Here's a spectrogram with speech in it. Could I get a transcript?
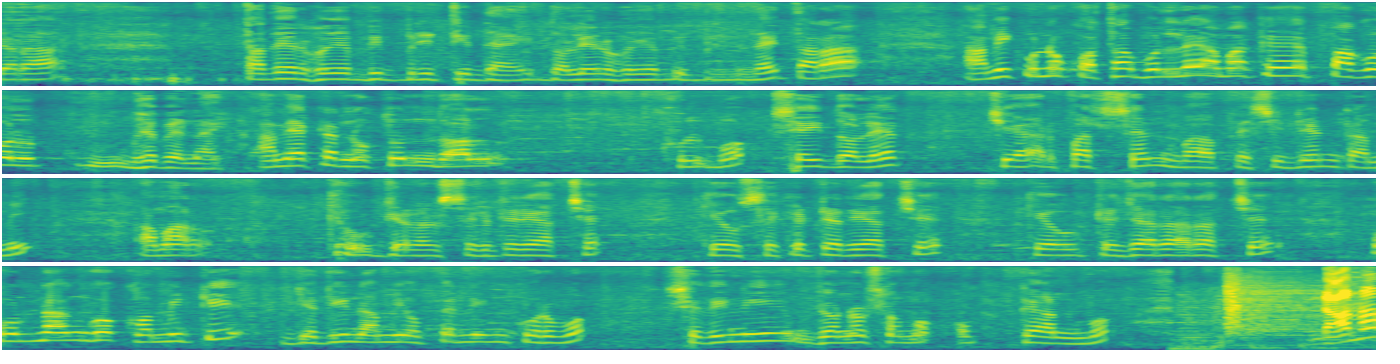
যারা তাদের হয়ে বিবৃতি দেয়, দলের হয়ে বিবৃতি দেয়, তারা, আমি কোনো কথা বললে আমাকে পাগল ভেবে নেয়। আমি একটা নতুন দল খুলব, সেই দলের চেয়ারপারসন বা প্রেসিডেন্ট আমি, আমার কেউ জেনারেল সেক্রেটারি আছে, কেউ সেক্রেটারি আছে, কেউ ট্রেজারার আছে পূর্ণাঙ্গ কমিটি যেদিন আমি ওপেনিং করব, সেদিনই জনসমক্ষে আনব। নানা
